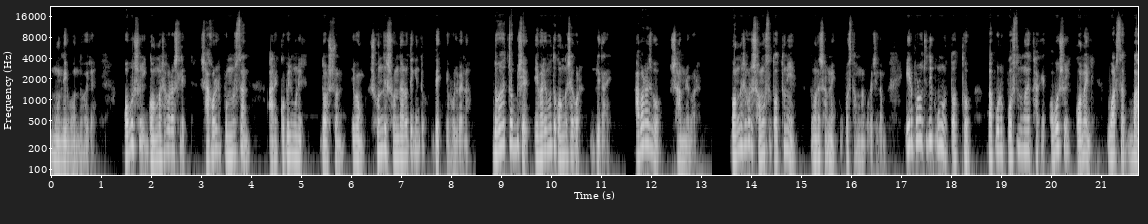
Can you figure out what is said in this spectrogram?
মন্দির বন্ধ হয়ে যায়। অবশ্যই গঙ্গাসাগর আসলে সাগরের পুণ্যস্থান আর কপিল মুনির দর্শন এবং সন্ধ্যে সন্ধ্যা আরতি কিন্তু দেখতে ভুলবে না। দু হাজার চব্বিশের এবারের মতো গঙ্গাসাগর বিদায়। আবার আসব সামনের বার গঙ্গাসাগরের সমস্ত তথ্য নিয়ে তোমাদের সামনে উপস্থাপনা করেছিলাম। এরপরও যদি কোনো তথ্য বা কোনো প্রশ্ন তোমাদের থাকে, অবশ্যই কমেন্ট হোয়াটসঅ্যাপ বা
